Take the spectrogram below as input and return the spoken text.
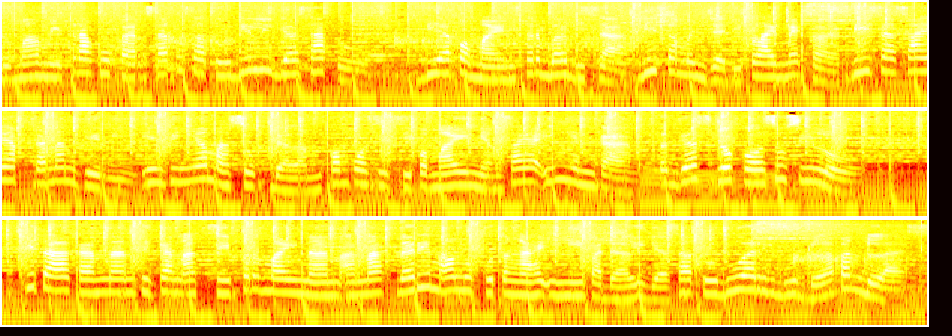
rumah Mitra Kukar 1-1 di Liga 1. Dia pemain serba bisa, bisa menjadi playmaker, bisa sayap kanan kiri. Intinya masuk dalam komposisi pemain yang saya inginkan, tegas Joko Susilo. Kita akan nantikan aksi permainan anak dari Maluku Tengah ini pada Liga 1 2018.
